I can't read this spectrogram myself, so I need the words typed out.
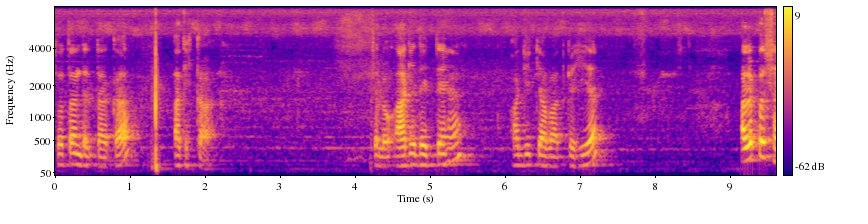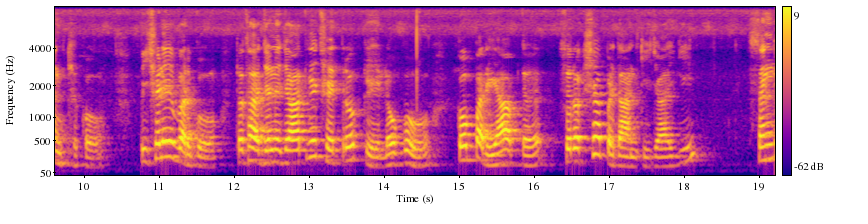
स्वतंत्रता का अधिकार। चलो, आगे देखते हैं। आगे क्या बात कही है? अल्पसंख्यकों, पिछड़े वर्गों तथा जनजातीय क्षेत्रों के लोगों को पर्याप्त सुरक्षा प्रदान की जाएगी। संघ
